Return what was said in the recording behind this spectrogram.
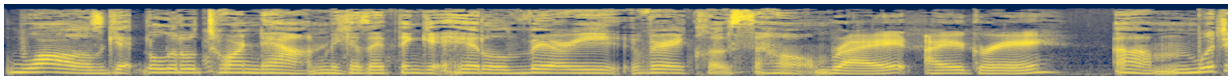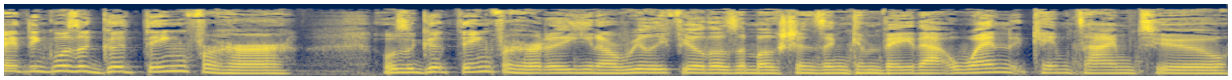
walls get a little torn down because I think it hit a very, very close to home. Right. I agree. Um, which I think was a good thing for her. It was a good thing for her to, you know, really feel those emotions and convey that when it came time to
